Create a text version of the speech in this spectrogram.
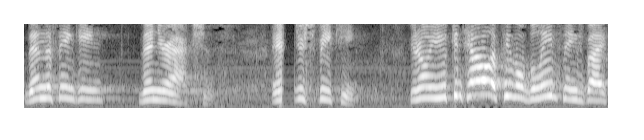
then the thinking, then your actions. And your speaking. You know, you can tell if people believe things by,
